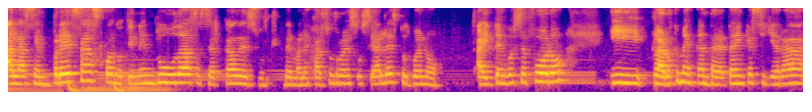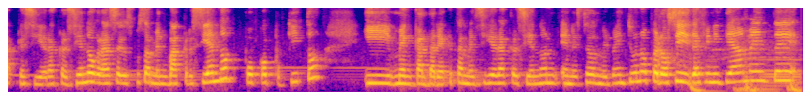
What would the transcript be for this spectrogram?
a las empresas cuando tienen dudas acerca de manejar sus redes sociales, pues bueno, ahí tengo ese foro y claro que me encantaría también que siguiera, que siguiera creciendo, gracias a Dios pues también va creciendo poco a poquito y me encantaría que también siguiera creciendo en, este 2021, pero sí, definitivamente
